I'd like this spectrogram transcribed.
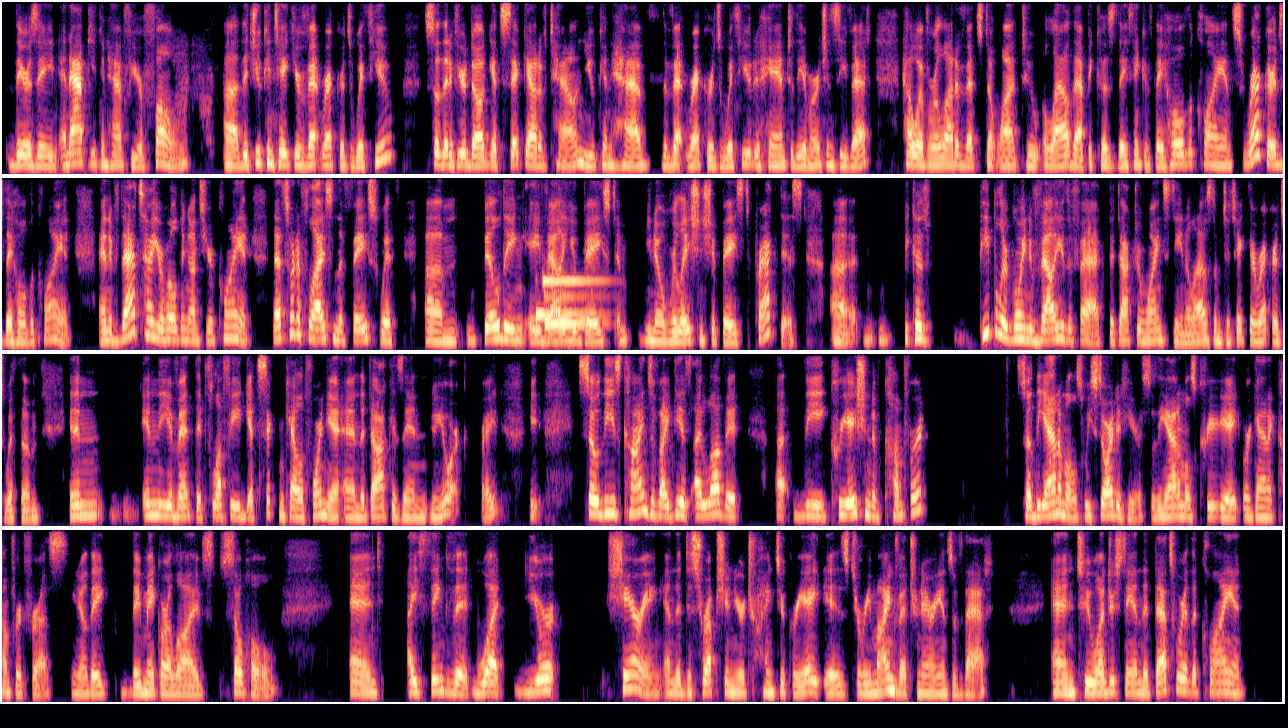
there's a an app you can have for your phone uh, that you can take your vet records with you so that if your dog gets sick out of town, you can have the vet records with you to hand to the emergency vet. However, a lot of vets don't want to allow that because they think if they hold the client's records, they hold the client. And if that's how you're holding onto your client, that sort of flies in the face with um, building a value-based, um, you know, relationship-based practice, uh, because people are going to value the fact that Dr. Weinstein allows them to take their records with them in in the event that Fluffy gets sick in California and the doc is in New York, right? So these kinds of ideas, I love it. Uh, the creation of comfort. So the animals, we started here. So the animals create organic comfort for us. You know, they they make our lives so whole. And I think that what you're sharing and the disruption you're trying to create is to remind veterinarians of that and to understand that that's where the client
